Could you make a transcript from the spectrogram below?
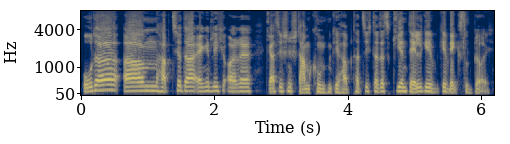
Oder ähm, habt ihr da eigentlich eure klassischen Stammkunden gehabt? Hat sich da das Klientel ge gewechselt bei euch?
